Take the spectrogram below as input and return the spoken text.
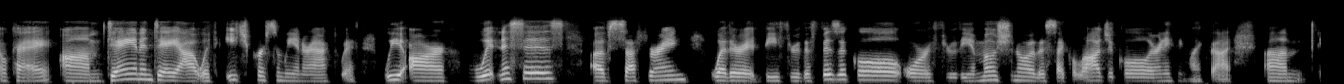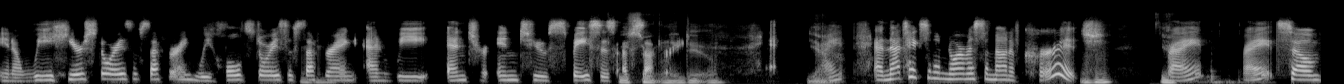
Okay? Um, day in and day out with each person we interact with. We are witnesses of suffering, whether it be through the physical or through the emotional or the psychological or anything like that. Um, you know, we hear stories of suffering, we hold stories of mm-hmm. suffering, and we enter into spaces we of suffering. do. Yeah. Right? And that takes an enormous amount of courage. Mm-hmm. Yeah. Right? Right? So,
